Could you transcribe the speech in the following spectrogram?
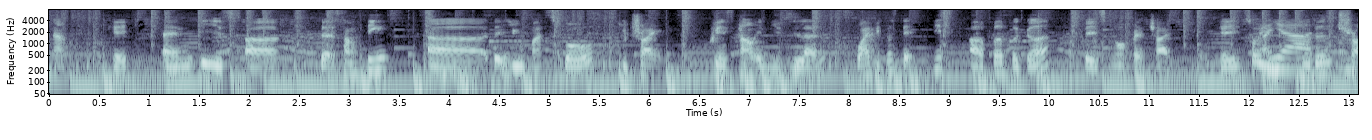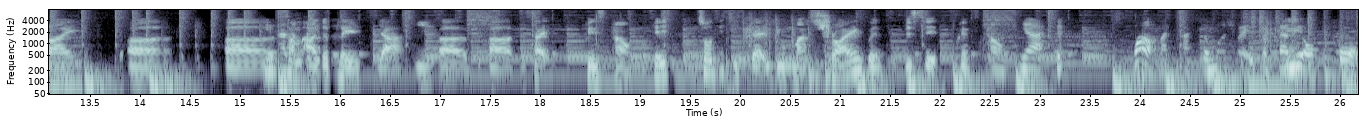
enough. Okay, and it is uh there's something uh that you must go to try Queenstown in New Zealand. Why? Because that this uh burger there is no franchise. Okay, so you yeah, couldn't try uh uh some other place. Yeah, in, uh uh beside Queenstown. Okay, so this is that you must try when you visit Queenstown. Yeah. One of my customers, right, is a family of four,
